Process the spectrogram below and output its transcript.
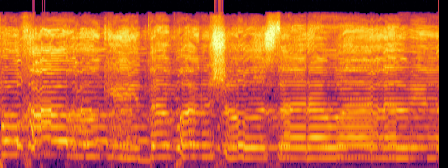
په خاورو کې دفن شو سروان وینو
